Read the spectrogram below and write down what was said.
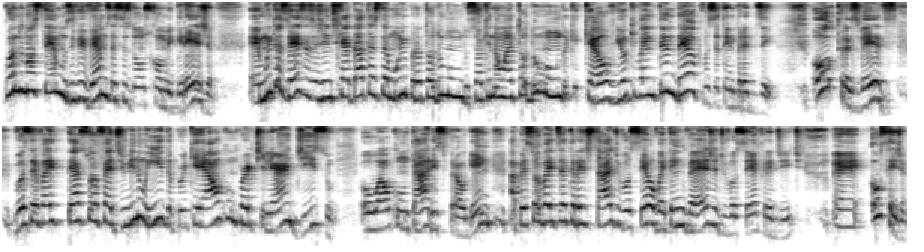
Quando nós temos e vivemos esses dons como igreja, é, muitas vezes a gente quer dar testemunho para todo mundo, só que não é todo mundo que quer ouvir ou que vai entender o que você tem para dizer. Outras vezes, você vai ter a sua fé diminuída porque ao compartilhar disso ou ao contar isso para alguém, a pessoa vai desacreditar de você ou vai ter inveja de você, acredite. É, ou seja,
